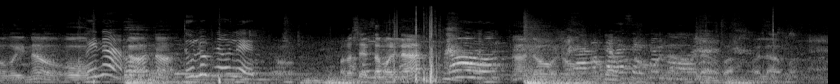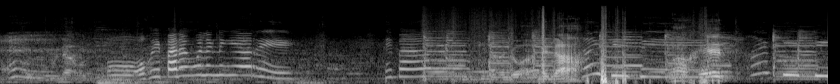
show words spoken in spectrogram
Okay na, oh. oh. Okay na. Wala na. Tulog na ulit. Oh. Paracetamol na? No! Ah, no, no. Wala kang Wala, paracetamol. wala pa. Wala pa. Huwag muna. Oh, okay, parang walang nangyari. Diba? Ginagawa nila. Hi, baby! Bakit? Hi, baby!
